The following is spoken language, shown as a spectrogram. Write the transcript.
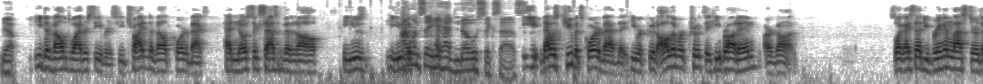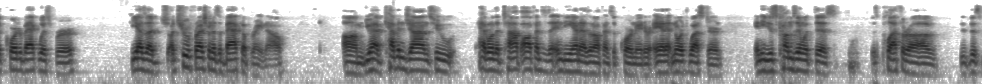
Yep. He developed wide receivers. He tried to develop quarterbacks. Had no success with it at all. He used he used. I wouldn't say he had no success. He, that was Cubit's quarterback that he recruited. All the recruits that he brought in are gone. So, like I said, you bring in Lester, the quarterback whisperer. He has a, a true freshman as a backup right now. Um, you have Kevin Johns, who had one of the top offenses at Indiana as an offensive coordinator and at Northwestern, and he just comes in with this this plethora of this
